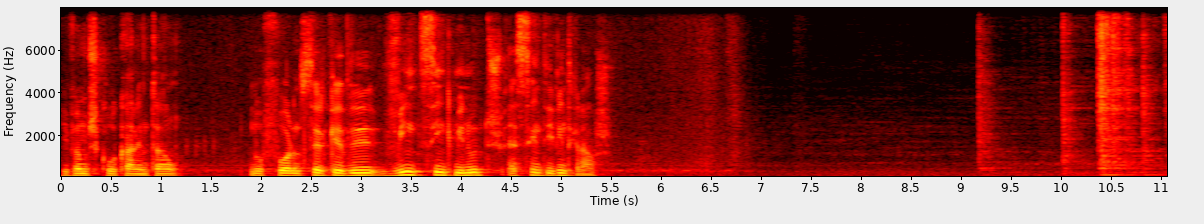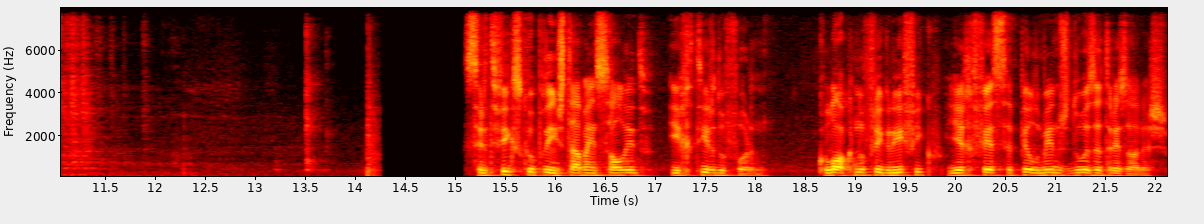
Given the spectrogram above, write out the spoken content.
E vamos colocar então no forno cerca de 25 minutos a 120 graus. Certifique-se que o pudim está bem sólido e retire do forno. Coloque no frigorífico e arrefeça pelo menos 2 a 3 horas.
